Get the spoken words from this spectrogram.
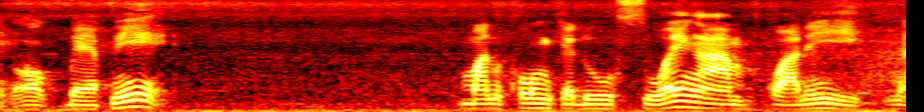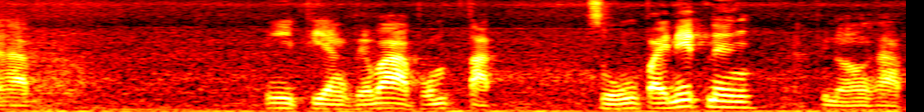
กออกแบบนี้ มันคงจะดูสวยงามกว่านี้อีกนะครับ นี่เพียงแต่ว่าผมตัดสูงไปนิดนึง พี่น้องครับ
